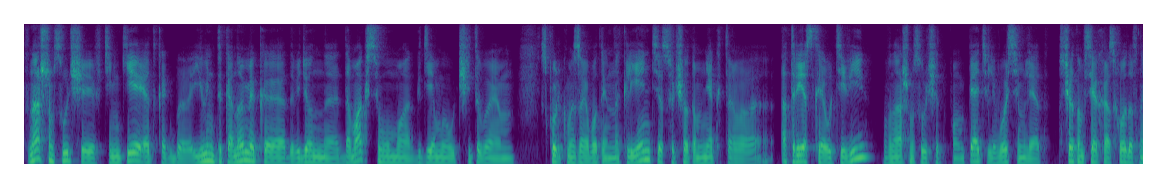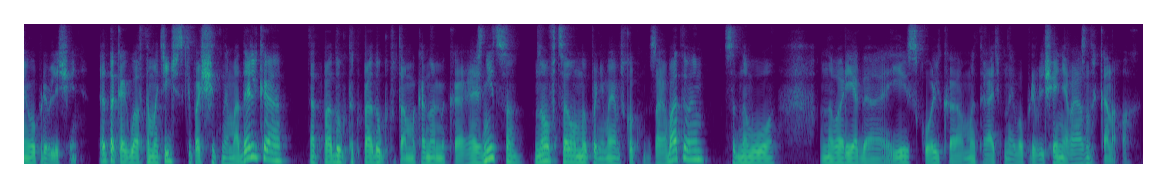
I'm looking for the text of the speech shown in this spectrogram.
в нашем случае в Тиньке это как бы юнит-экономика, доведенная до максимума, где мы учитываем, сколько мы заработаем на клиенте с учетом некоторого отрезка LTV, в нашем случае это, по-моему, 5 или 8 лет, с учетом всех расходов на его привлечение. Это как бы автоматически посчитанная моделька, от продукта к продукту там экономика разнится, но в целом мы понимаем, сколько мы зарабатываем с одного новорега и сколько мы тратим на его привлечение в разных каналах.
